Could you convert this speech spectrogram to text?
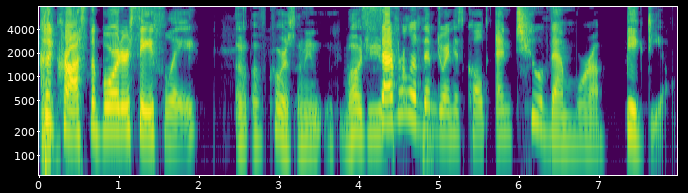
could cross the border safely. Of, of course. I mean, why would you? Several of them joined his cult, and two of them were a big deal.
